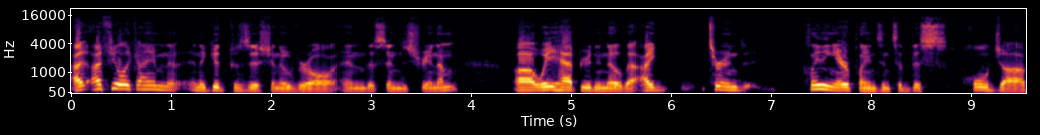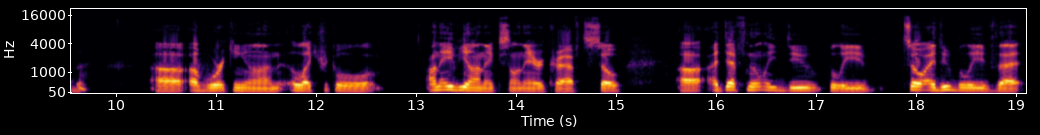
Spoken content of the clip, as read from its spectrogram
I, I, feel like I am in a, in a, good position overall in this industry, and I'm uh, way happier to know that I turned cleaning airplanes into this whole job uh, of working on electrical, on avionics, on aircraft. So, uh, I definitely do believe so I do believe that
